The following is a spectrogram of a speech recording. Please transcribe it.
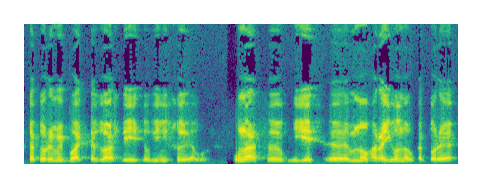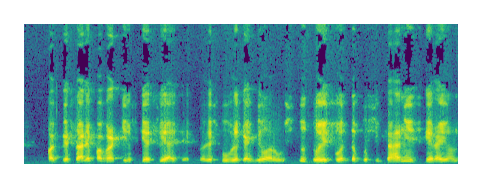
с которыми батька дважды ездил в Венесуэлу. У нас есть много районов, которые подписали побратимские связи с Республикой Беларусь. Ну, то есть, вот, допустим, Каганинский район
